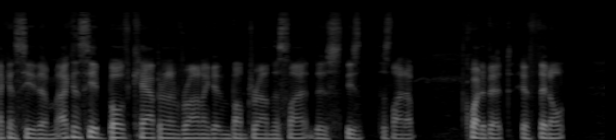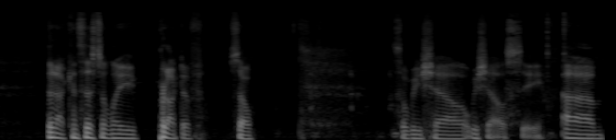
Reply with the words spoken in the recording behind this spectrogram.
I can see them. I can see both Kapanen and Vrana getting bumped around this line, this these this lineup, quite a bit if they don't, they're not consistently productive. So, so we shall we shall see. Um,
